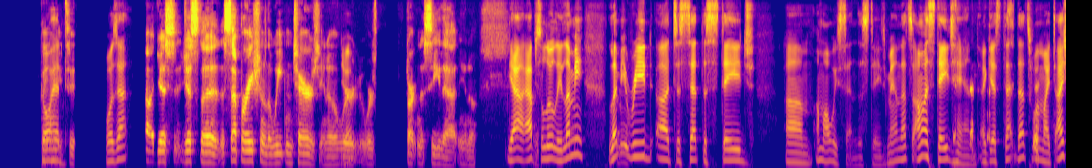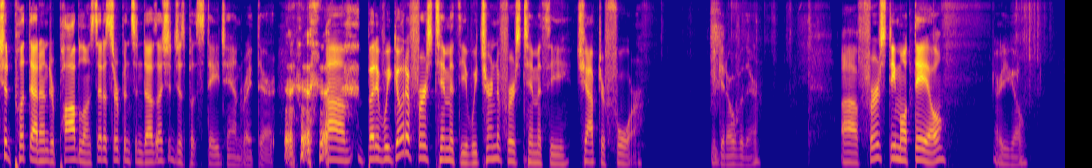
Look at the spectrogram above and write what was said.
"Go ahead." too. What was that? Uh, just just the, the separation of the wheat and tares you know we're we're starting to see that you know Yeah, absolutely. Let me let me read uh, to set the stage. Um, I'm always setting the stage, man. That's I'm a stage hand. I guess that that's what my I should put that under Pablo instead of serpents and doves. I should just put stage hand right there. Um, but if we go to First Timothy, if we turn to First Timothy chapter four, let me get over there. Uh, First Timoteo, there you go.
